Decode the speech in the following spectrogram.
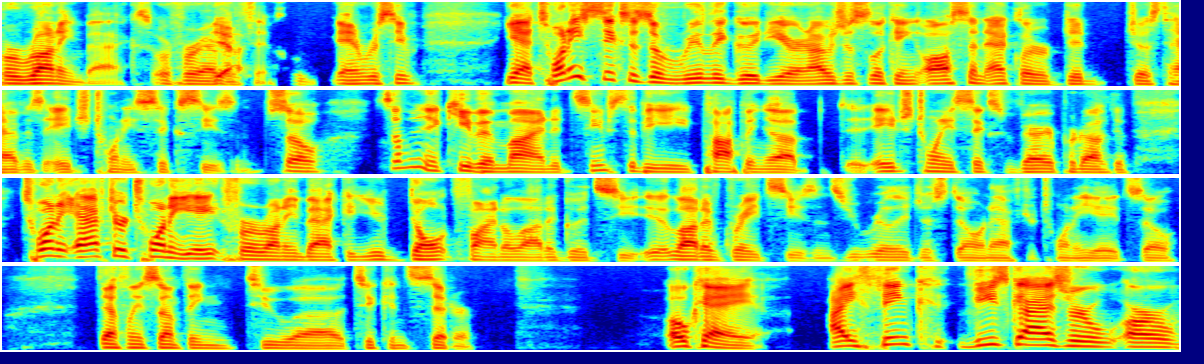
For running backs or for Yeah. everything and receiver. Yeah, 26 is a really good year. And I was just looking, Austin Ekeler did just have his age 26 season. So something to keep in mind. It seems to be popping up. Age 26, very productive. 20 after 28 for a running back, and you don't find a lot of good se- a lot of great seasons. You really just don't after 28. So definitely something to uh to consider. Okay. I think these guys are are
